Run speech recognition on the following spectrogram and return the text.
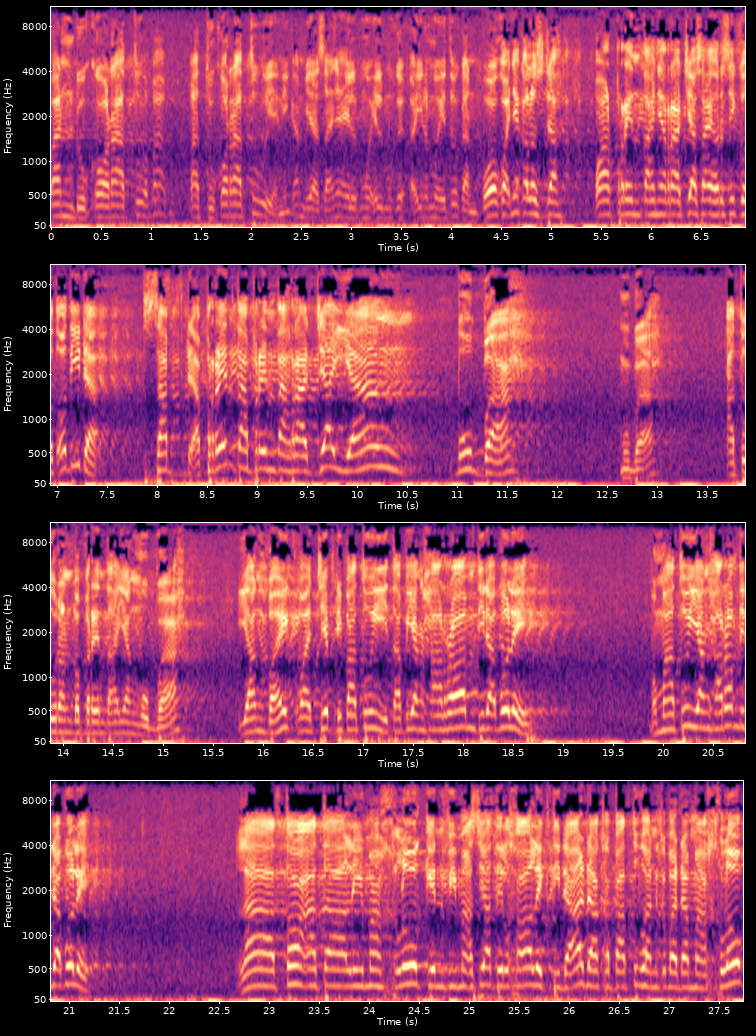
pandukoratu apa padukoratu ya ini kan biasanya ilmu ilmu ilmu itu kan pokoknya kalau sudah perintahnya raja saya harus ikut oh tidak sabda perintah perintah raja yang mubah mubah aturan pemerintah yang mubah yang baik wajib dipatuhi tapi yang haram tidak boleh mematuhi yang haram tidak boleh La ta'ata li makhlukin fi maksiatil khaliq. Tidak ada kepatuhan kepada makhluk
